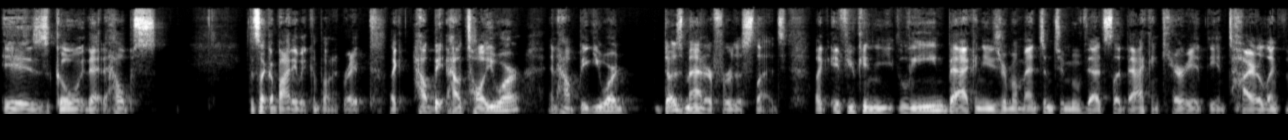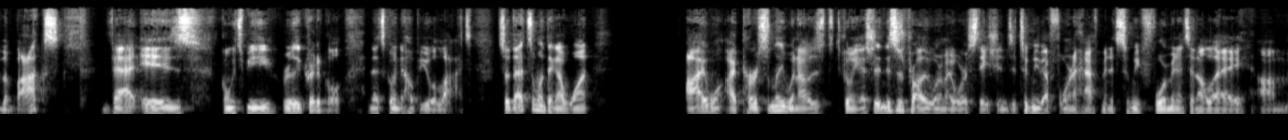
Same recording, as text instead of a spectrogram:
is going that helps. It's like a body weight component, right? Like how big, how tall you are, and how big you are does matter for the sleds. Like if you can lean back and use your momentum to move that sled back and carry it the entire length of the box, that is going to be really critical and that's going to help you a lot. So that's the one thing I want. I want I personally when I was going yesterday, and this is probably one of my worst stations. It took me about four and a half minutes. It took me four minutes in LA. Um,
